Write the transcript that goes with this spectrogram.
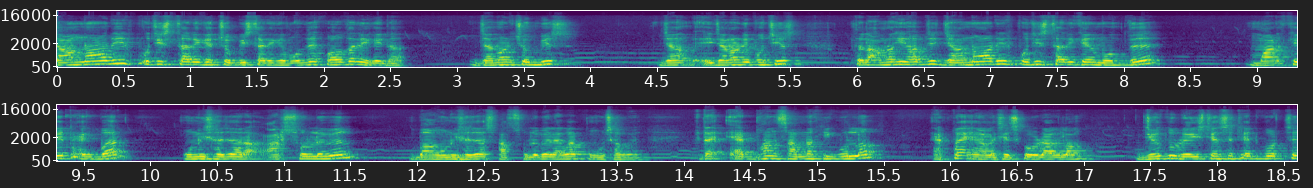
জানুয়ারির পঁচিশ তারিখে, চব্বিশ তারিখের মধ্যে, কত তারিখ এটা? জানুয়ারি চব্বিশ? এই জানুয়ারি পঁচিশ? তাহলে আমরা কি ভাবছি, জানুয়ারির পঁচিশ তারিখের মধ্যে মার্কেট একবার উনিশ হাজার আটশো লেভেল বা উনিশ হাজার সাতশো লেভেল একবার পৌঁছাবে। এটা অ্যাডভান্স আমরা কি করলাম? একটা অ্যানালাইসিস করে রাখলাম। যেহেতু রেজিস্ট্যান্সে ট্রেড করছে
